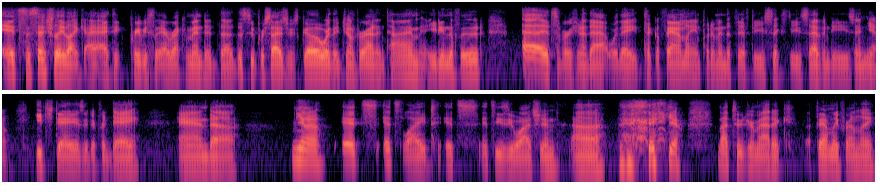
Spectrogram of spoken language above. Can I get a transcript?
it's essentially like I, I think previously I recommended the the Supersizers Go, where they jumped around in time eating the food. Uh, it's a version of that where they took a family and put them in the 50s, 60s, 70s, and you know each day is a different day, and uh, you know it's it's light, it's it's easy watching, uh, you know, not too dramatic, family friendly,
